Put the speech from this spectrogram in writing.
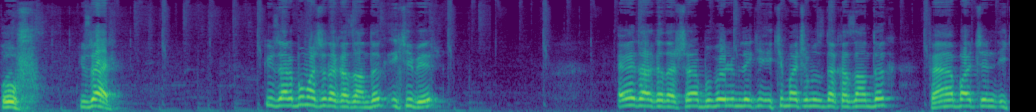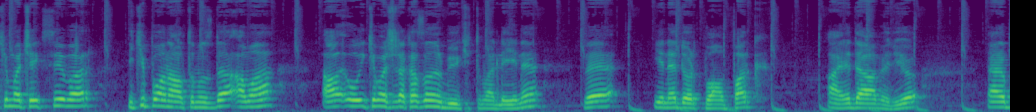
Uf. Güzel. Güzel. Bu maçı da kazandık. 2-1. Evet arkadaşlar bu bölümdeki iki maçımızı da kazandık. Fenerbahçe'nin iki maç eksiği var. 2 puan altımızda ama o iki maçı da kazanır büyük ihtimalle yine. Ve yine 4 puan fark aynı devam ediyor. Yani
